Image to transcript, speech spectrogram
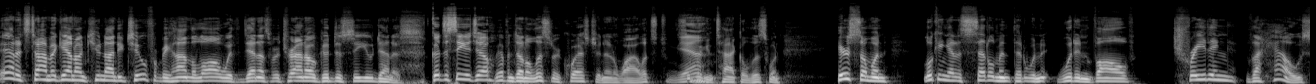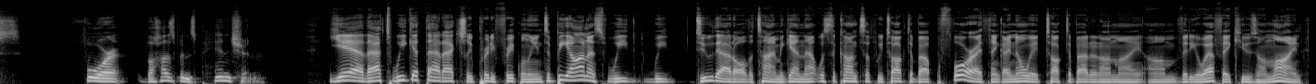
And it's time again on Q92 for Behind the Law with Dennis Vetrano. Good to see you, Dennis. Good to see you, Joe. We haven't done a listener question in a while. Let's see if we can tackle this one. Here's someone looking at a settlement that would, would involve trading the house for the husband's pension. Yeah, that's we get that actually pretty frequently. And to be honest, we we do that all the time. Again, that was the concept we talked about before. I think I know we had talked about it on my um, video FAQs online.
